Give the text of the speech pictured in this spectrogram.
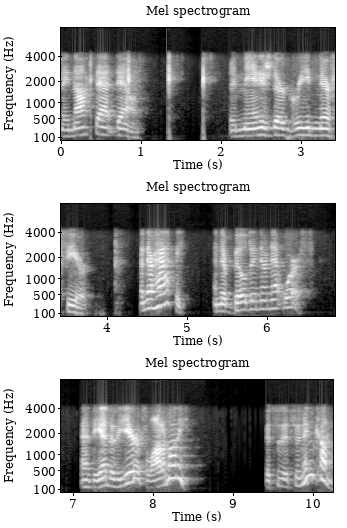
They knock that down. They manage their greed and their fear. And they're happy. And they're building their net worth. And at the end of the year, it's a lot of money. It's, it's an income.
